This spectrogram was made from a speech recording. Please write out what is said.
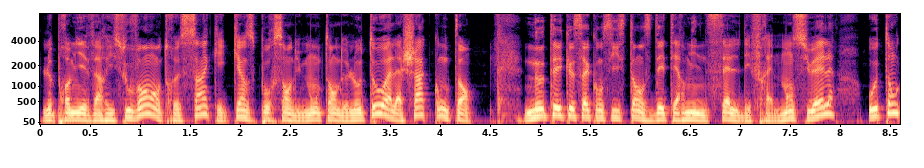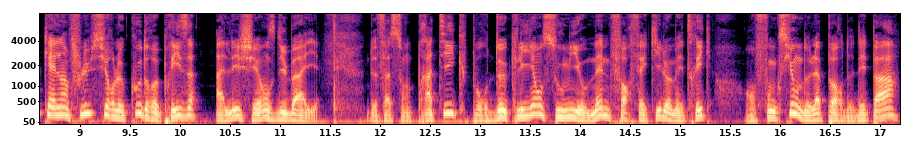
Le premier varie souvent entre 5 et 15% du montant de l'auto à l'achat comptant. Notez que sa consistance détermine celle des frais mensuels autant qu'elle influe sur le coût de reprise à l'échéance du bail. De façon pratique, pour deux clients soumis au même forfait kilométrique, en fonction de l'apport de départ,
